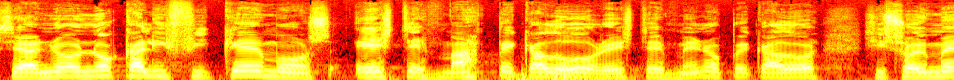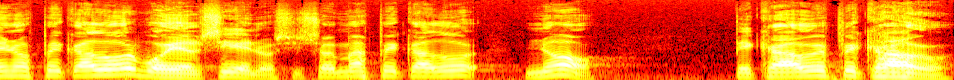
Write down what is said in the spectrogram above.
O sea, no, califiquemos, este es más pecador, este es menos pecador. Si soy menos pecador, voy al cielo. Si soy más pecador, no. Pecado es pecado.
